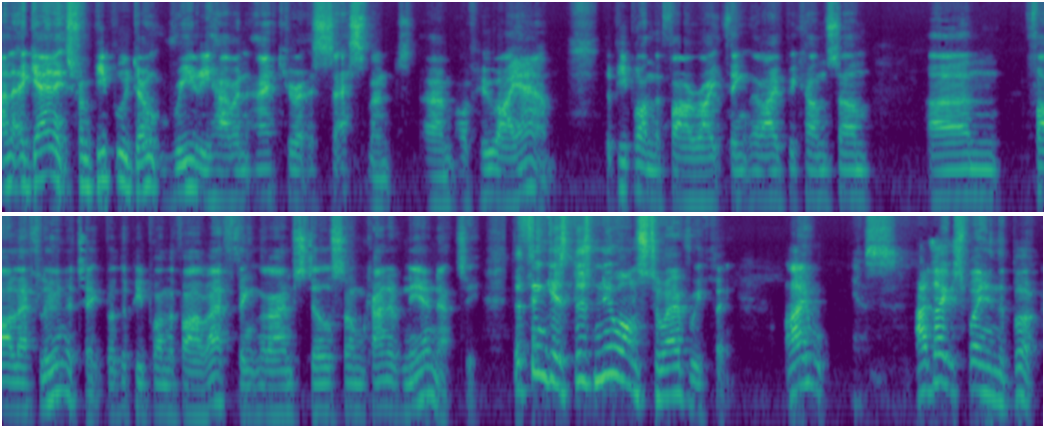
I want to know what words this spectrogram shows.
and again, it's from people who don't really have an accurate assessment um, of who I am. The people on the far right think that I've become some um, far left lunatic, but the people on the far left think that I'm still some kind of neo-Nazi. The thing is, there's nuance to everything. I, Yes. as I explain in the book,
